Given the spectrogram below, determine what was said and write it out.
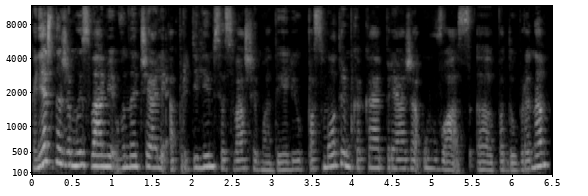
Конечно же, мы с вами вначале определимся с вашей моделью, посмотрим, какая пряжа у вас э, подобрана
